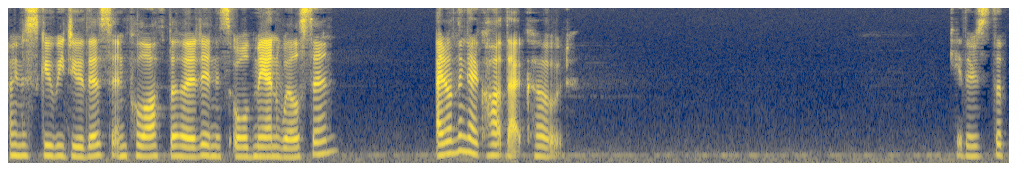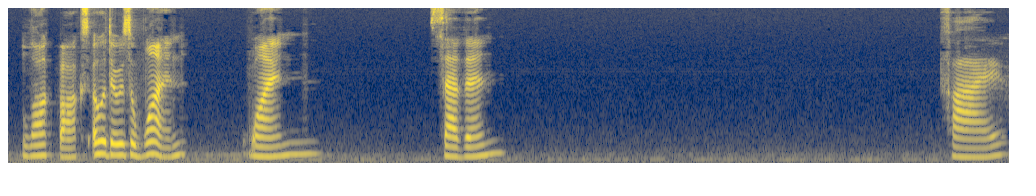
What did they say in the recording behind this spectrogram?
I'm gonna Scooby Doo this and pull off the hood and it's Old Man Wilson. I don't think I caught that code. Okay, there's the lockbox. Oh, there was a one. One. Seven. Five.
